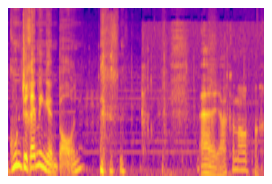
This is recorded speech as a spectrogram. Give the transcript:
Gundremmingen bauen? Geil. Äh, ja, kann man auch machen.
